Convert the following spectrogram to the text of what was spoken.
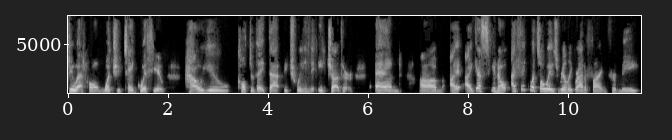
do at home, what you take with you how you cultivate that between each other. And um, I, I guess, you know, I think what's always really gratifying for me,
